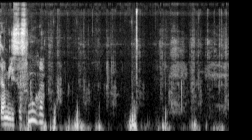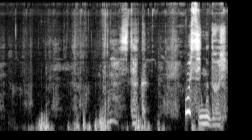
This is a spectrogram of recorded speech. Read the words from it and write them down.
Там лісосмуга. Ось так. Осінь на дворі.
